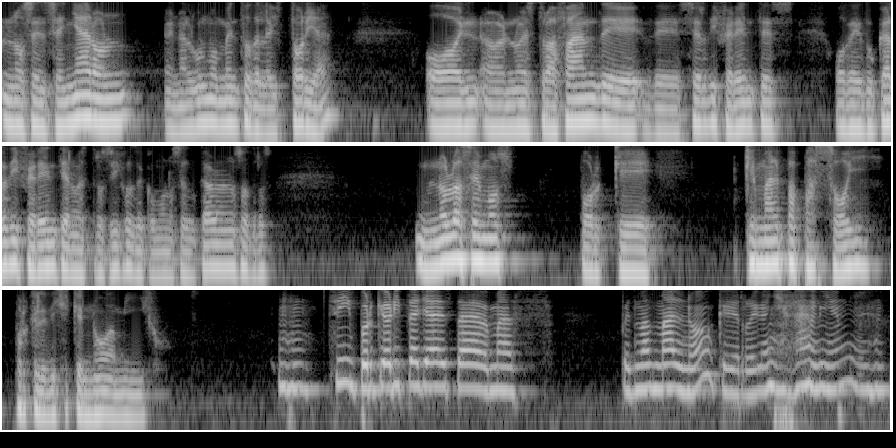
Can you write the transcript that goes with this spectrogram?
nos enseñaron en algún momento de la historia o en, o en nuestro afán de, de ser diferentes o de educar diferente a nuestros hijos de como nos educaron a nosotros, no lo hacemos porque qué mal papá soy, porque le dije que no a mi hijo. Sí, porque ahorita ya está más, pues más mal, ¿no? Que regañes a alguien.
